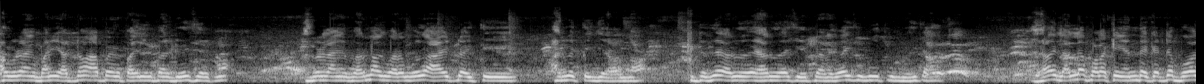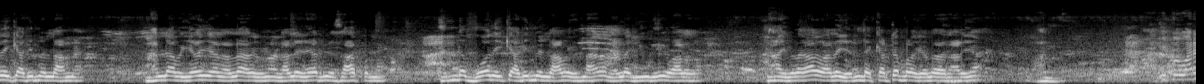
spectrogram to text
அவரோட நாங்கள் பணியாற்றினோம் அப்போ எனக்கு பதினெட்டு பதினெட்டு வயசு இருக்கும். அப்புறம் நாங்கள் பர்மாவுக்கு வரும்போது ஆயிரத்தி தொள்ளாயிரத்தி அறுபத்தஞ்சில் வந்தோம். கிட்டத்தட்ட அறுபது அறுபதாச்சு இப்போ எனக்கு வயசு நூற்றி மூணு வயசு ஆகும். அதாவது நல்ல பழக்கம். எந்த கெட்ட போதைக்கு அடிமை இல்லாமல் நல்லா இளைஞர் நல்லா இருக்கணும். நல்ல நேரத்தில் சாப்பிடணும். எந்த போதைக்கு அடிமை இல்லாமல் இருந்தாலும் நல்லா நீங்களே வாழலாம். நான் இவ்வளோ காலம் வாழ எந்த கெட்ட பழக்கம் இல்லாதனாலையும் வாழ்ந்தேன். இப்போ வர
